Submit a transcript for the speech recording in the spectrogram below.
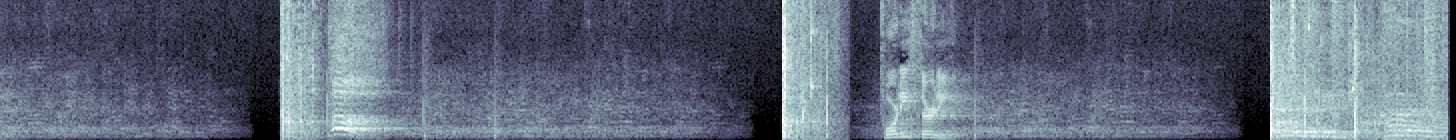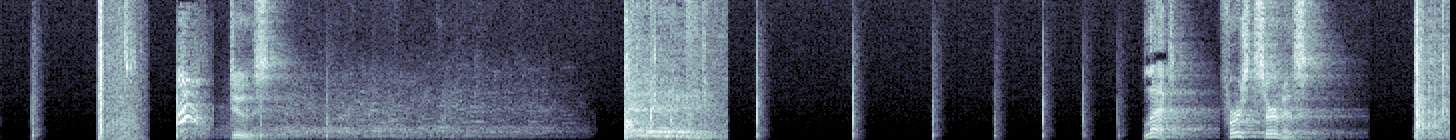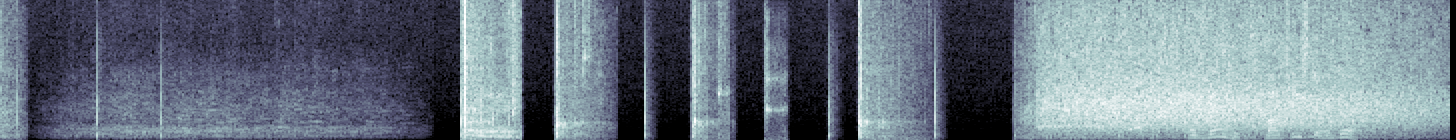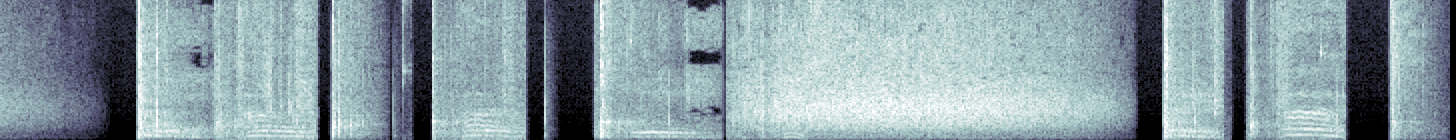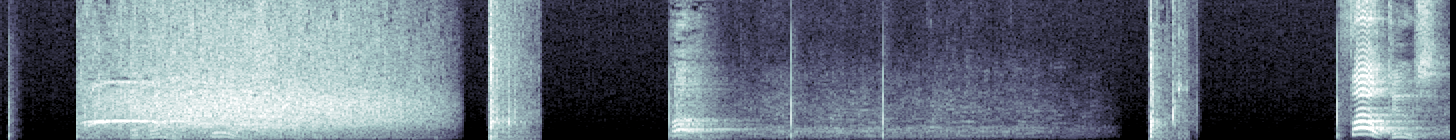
Forty thirty. Deuce. Let. First service. Advantage. Bautista Agut. Deuce. Advantage. Kyrgios. Fold! Deuce.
